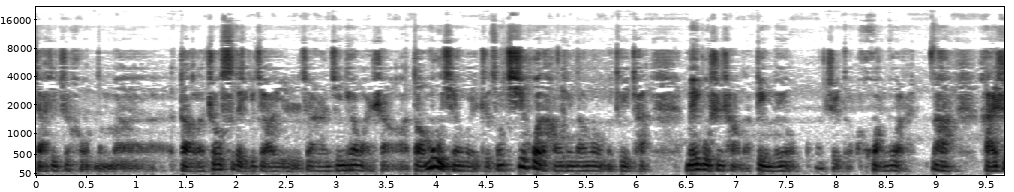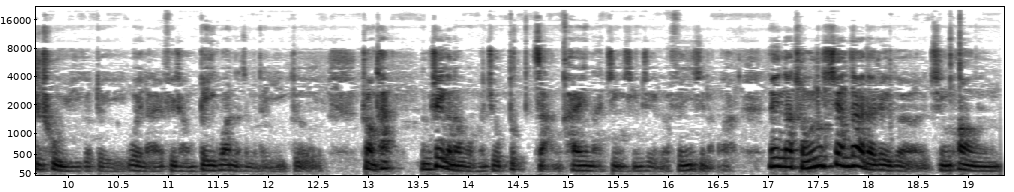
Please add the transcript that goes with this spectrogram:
加息之后，那么。到了周四的一个交易日，加上今天晚上啊，到目前为止，从期货的行情当中，我们可以看美股市场呢，并没有这个缓过来啊，还是处于一个对未来非常悲观的这么的一个状态。那么这个呢，我们就不展开呢进行这个分析了啊。所以呢，从现在的这个情况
